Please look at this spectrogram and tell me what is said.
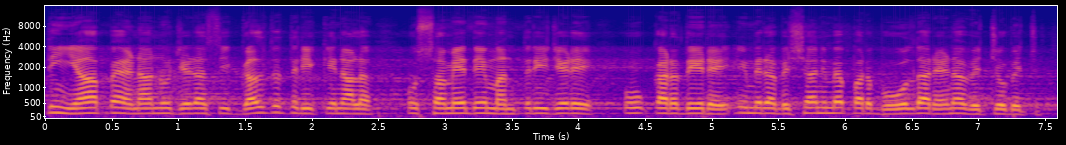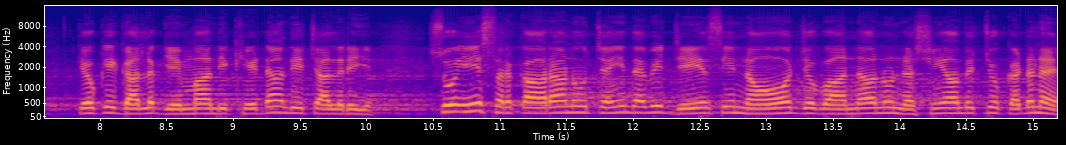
ਧੀਆਂ ਭੈਣਾਂ ਨੂੰ ਜਿਹੜਾ ਸੀ ਗਲਤ ਤਰੀਕੇ ਨਾਲ ਉਹ ਸਮੇਂ ਦੇ ਮੰਤਰੀ ਜਿਹੜੇ ਉਹ ਕਰਦੇ ਰਹੇ। ਇਹ ਮੇਰਾ ਵਿਸ਼ਾ ਨਹੀਂ, ਮੈਂ ਪਰ ਬੋਲਦਾ ਰਹਿਣਾ ਵਿੱਚੋਂ ਵਿੱਚ, ਕਿਉਂਕਿ ਗੱਲ ਗੇਮਾਂ ਦੀ, ਖੇਡਾਂ ਦੀ ਚੱਲ ਰਹੀ ਹੈ। ਸੋ ਇਹ ਸਰਕਾਰਾਂ ਨੂੰ ਚਾਹੀਦਾ ਵੀ ਜੇ ਅਸੀਂ ਨੌਜਵਾਨਾਂ ਨੂੰ ਨਸ਼ਿਆਂ ਵਿੱਚੋਂ ਕੱਢਣਾ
